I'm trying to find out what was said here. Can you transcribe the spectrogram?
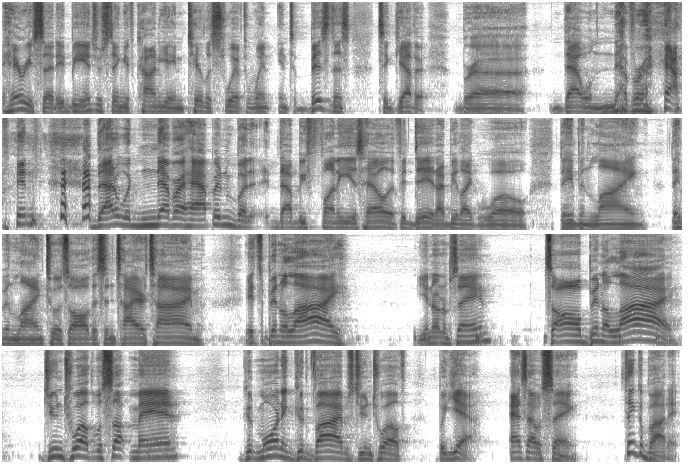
Harry said it'd be interesting if Kanye and Taylor Swift went into business together. Bruh, that will never happen. that would never happen, but that'd be funny as hell if it did. I'd be like, whoa, they've been lying. They've been lying to us all this entire time. It's been a lie. You know what I'm saying? It's all been a lie. June 12th, what's up, man? Good morning, good vibes, June 12th. But yeah, as I was saying, think about it.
